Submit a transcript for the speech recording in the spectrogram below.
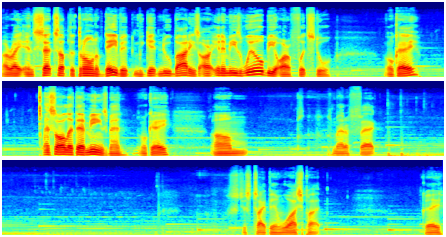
all right, and sets up the throne of David, we get new bodies, our enemies will be our footstool. Okay? That's all that that means, man. Okay? Um, as a matter of fact, just type in washpot. Okay?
